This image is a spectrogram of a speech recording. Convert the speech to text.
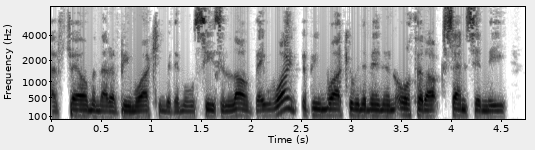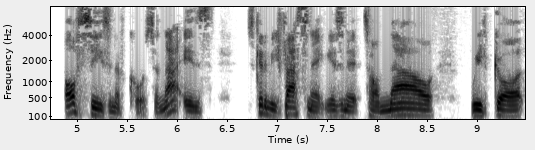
of film and that have been working with him all season long. They won't have been working with him in an orthodox sense in the off season, of course. And that is, it's going to be fascinating, isn't it, Tom? Now we've got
